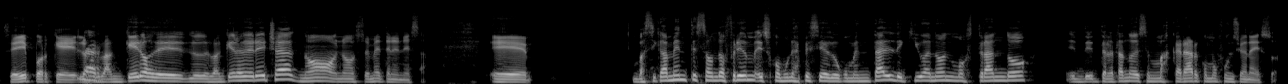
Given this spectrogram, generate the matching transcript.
¿sí? Porque los banqueros de los banqueros de derecha no, no se meten en esa. Eh, básicamente, Sound of Freedom es como una especie de documental de QAnon mostrando eh, tratando de desenmascarar cómo funciona eso.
